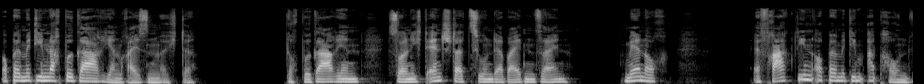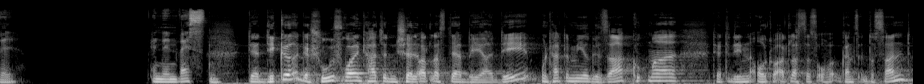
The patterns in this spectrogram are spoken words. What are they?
ob er mit ihm nach Bulgarien reisen möchte. Doch Bulgarien soll nicht Endstation der beiden sein. Mehr noch, er fragt ihn, ob er mit ihm abhauen will. In den Westen. Der Dicke, der Schulfreund, hatte den Shell Atlas der BAD und hatte mir gesagt, guck mal, der hatte den Autoatlas, das ist auch ganz interessant,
